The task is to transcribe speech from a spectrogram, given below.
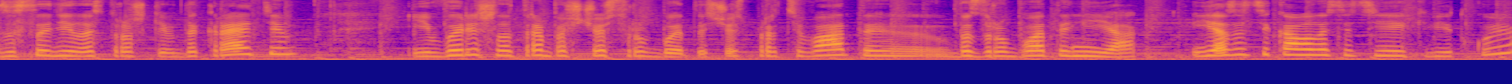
Засиділась трошки в декреті і вирішила, треба щось робити, щось працювати без роботи ніяк. Я зацікавилася цією квіткою.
